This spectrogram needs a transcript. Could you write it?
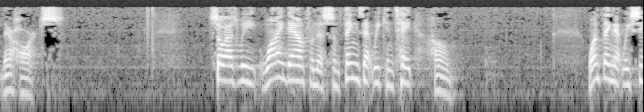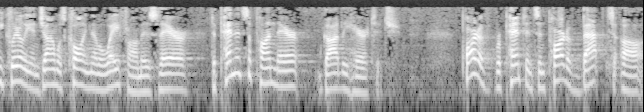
their hearts. So, as we wind down from this, some things that we can take home. One thing that we see clearly, and John was calling them away from, is their dependence upon their godly heritage. Part of repentance and part of bapt, uh,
